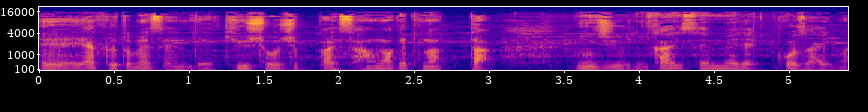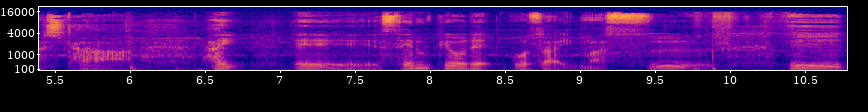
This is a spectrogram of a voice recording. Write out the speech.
えー、ヤクルト目線で9勝10敗3分けとなった22回戦目でございました。はい。えー、選票でございます。えー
